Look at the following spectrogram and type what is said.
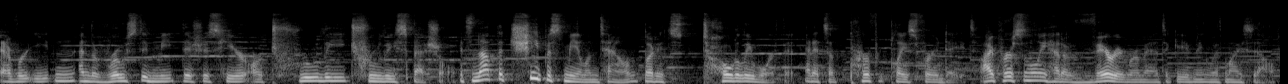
ever eaten, and the roasted meat dishes here are truly, truly special. It's not the cheapest meal in town, but it's totally worth it, and it's a perfect place for a date. I personally had a very romantic evening with myself.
